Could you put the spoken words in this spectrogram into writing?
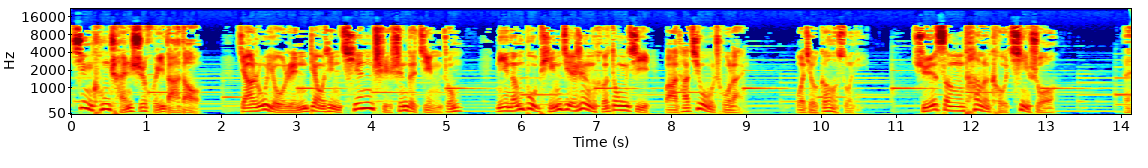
性空禅师回答道：“假如有人掉进千尺深的井中，你能不凭借任何东西把他救出来？我就告诉你。”学僧叹了口气说：“哎，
